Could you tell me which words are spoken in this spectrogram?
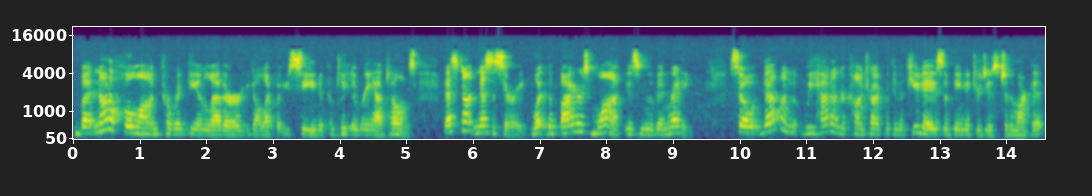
but not a full on Corinthian leather, you know, like what you see, the completely rehabbed homes. That's not necessary. What the buyers want is move in ready. So that one we had under contract within a few days of being introduced to the market.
